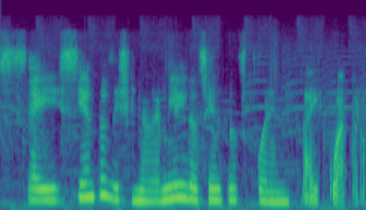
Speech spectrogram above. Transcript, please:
619.244.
